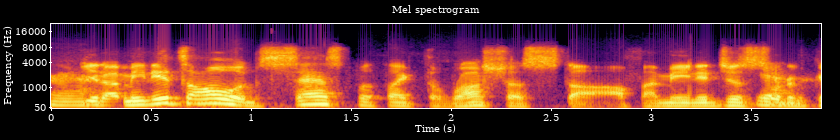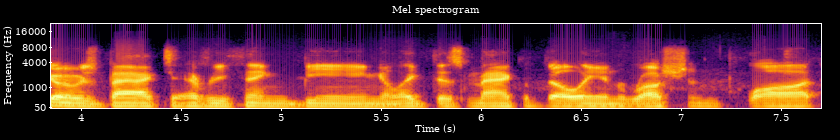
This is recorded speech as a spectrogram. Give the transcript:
Yeah. You know, I mean, it's all obsessed with like the Russia stuff. I mean, it just sort of goes back to everything being like this Machiavellian Russian plot.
